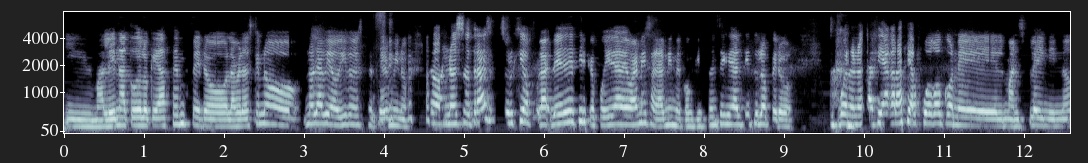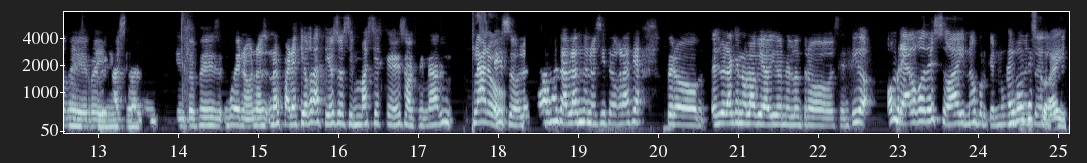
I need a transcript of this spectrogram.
y, Malena, todo lo que hacen, pero la verdad es que no, no le había oído este término. No, nosotras surgió, he de decir que fue idea de Vanessa, a mí me conquistó enseguida el título, pero bueno, nos hacía gracia el juego con el mansplaining, ¿no? De Rey Entonces, bueno, nos, nos, pareció gracioso, sin más, si es que eso, al final, claro. eso, lo estábamos hablando, nos hizo gracia, pero es verdad que no lo había oído en el otro sentido. Hombre, algo de eso hay, ¿no? Porque en un algo momento de eso hay.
